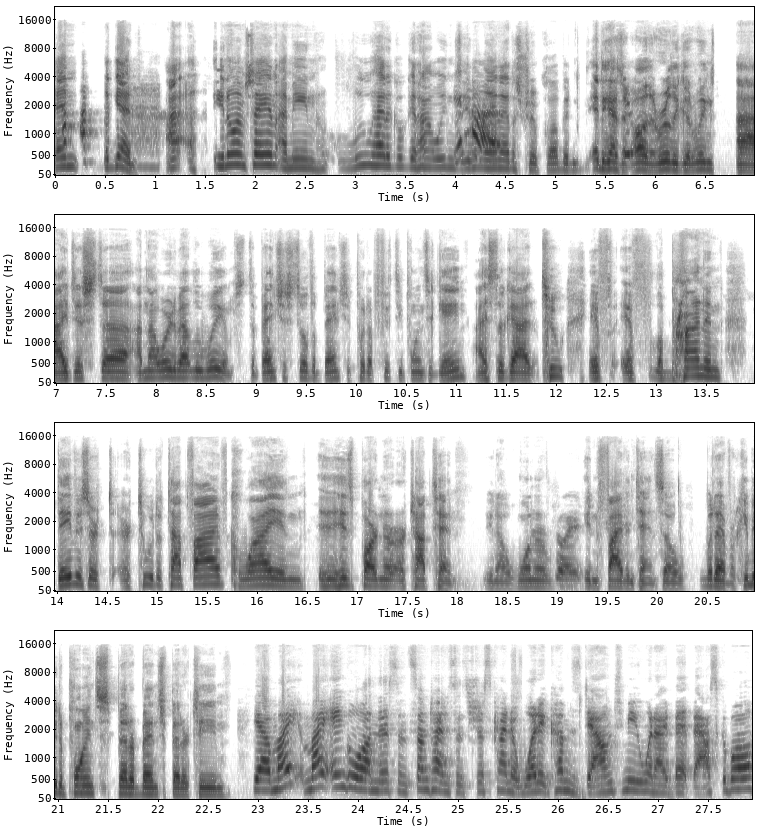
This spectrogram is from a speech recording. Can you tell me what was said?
and again, I, you know what I'm saying? I mean, Lou had to go get hot wings in Yeah. Atlanta at a strip club, and, and the guys like, oh, they're really good wings. I just, uh, I'm not worried about Lou Williams. The bench is still the bench. It put up 50 points a game. I still got two. If if LeBron and Davis are are two of the top five, Kawhi and his partner are top ten. You know, one or in five and ten. So whatever. Give me the points. Better bench, better team. Yeah, my my angle on this, and sometimes it's just kind of what it comes down to me when I bet basketball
